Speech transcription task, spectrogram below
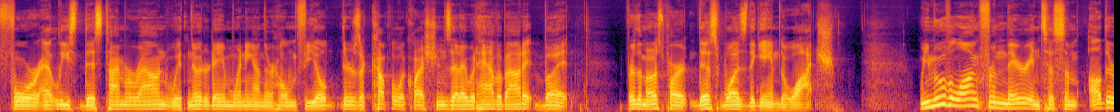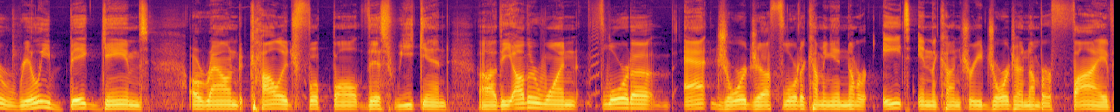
for at least this time around with Notre Dame winning on their home field. There's a couple of questions that I would have about it, but for the most part, this was the game to watch. We move along from there into some other really big games around college football this weekend. Uh, the other one, Florida at Georgia. Florida coming in number eight in the country, Georgia number five.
